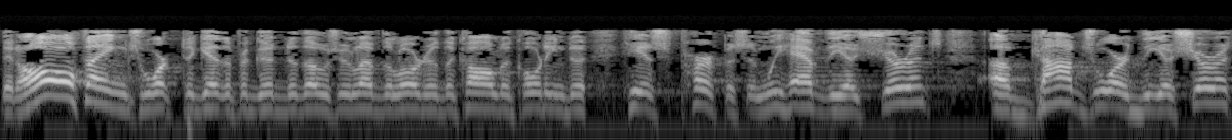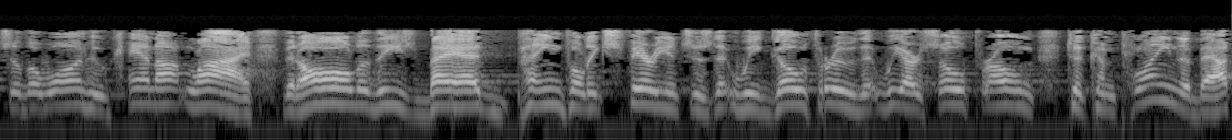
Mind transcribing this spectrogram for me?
that all things work together for good to those who love the Lord or the called according to His purpose. And we have the assurance of God's Word, the assurance of the one who cannot lie, that all of these bad, painful experiences that we go through, that we are so prone to complain about,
